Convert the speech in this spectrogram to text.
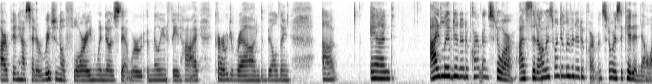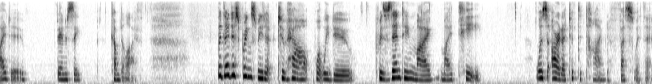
Our penthouse had original flooring, windows that were a million feet high, curved around the building. Uh, and I lived in a department store. I said I always wanted to live in a department store as a kid, and now I do. Fantasy come to life. But that just brings me to, to how what we do, presenting my my tea was art. I took the time to fuss with it.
